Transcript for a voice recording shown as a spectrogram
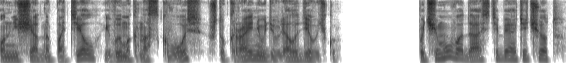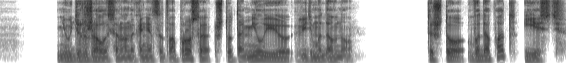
он нещадно потел и вымок насквозь, что крайне удивляло девочку. «Почему вода с тебя течет?» Не удержалась она, наконец, от вопроса, что томил ее, видимо, давно. «Ты что, водопад есть?»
